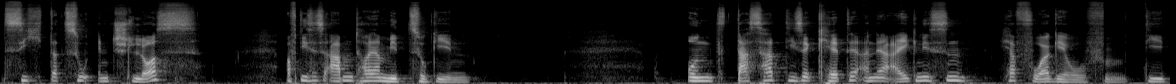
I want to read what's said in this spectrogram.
sich dazu entschloss, auf dieses Abenteuer mitzugehen. Und das hat diese Kette an Ereignissen hervorgerufen. Die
